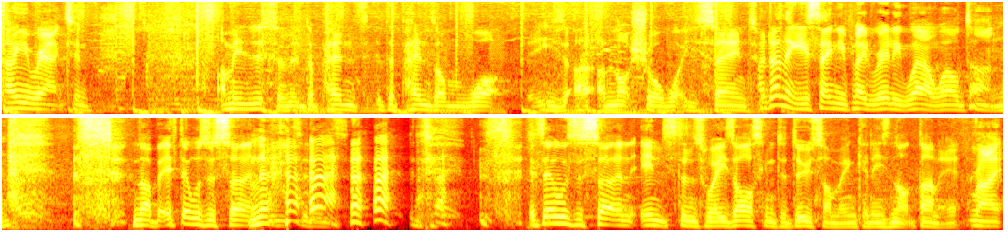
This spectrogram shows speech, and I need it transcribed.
How are you reacting? I mean, listen, it depends. It depends on what he's. I'm not sure what he's saying. I don't think he's saying you played really well. Well done. no, but if there was a certain incident, if there was a certain instance where he's asking to do something and he's not done it, right?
